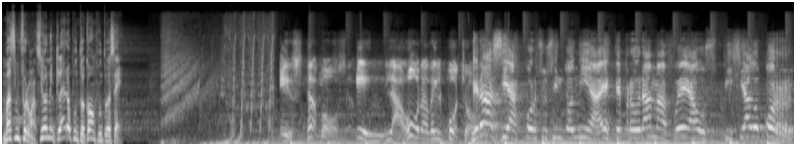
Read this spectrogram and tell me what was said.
Más información en claro.com.es. Estamos en la hora del pocho. Gracias por su sintonía. Este programa fue auspiciado por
